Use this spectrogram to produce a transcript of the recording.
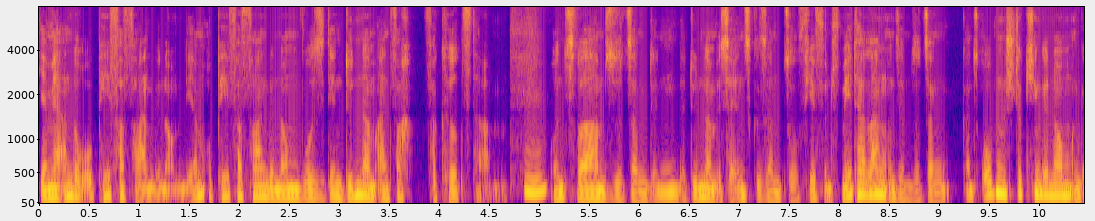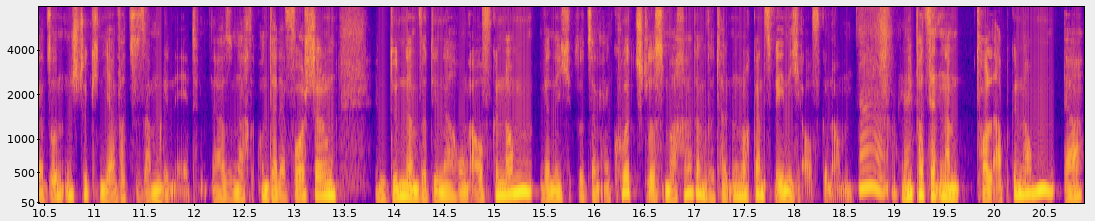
die haben ja andere OP-Verfahren genommen. Die haben OP-Verfahren genommen, wo sie den Dünndarm einfach verkürzt haben. Mhm. Und zwar haben sie sozusagen den, der Dünndarm ist ja insgesamt so vier, fünf Meter lang und sie haben sozusagen ganz oben ein Stückchen genommen und ganz unten ein Stückchen, die einfach zusammengenäht. Ja, also nach, unter der Vorstellung, im Dünndarm wird die Nahrung aufgenommen. Wenn ich sozusagen einen Kurzschluss mache, dann wird halt nur noch ganz wenig aufgenommen. Ah, okay. Die Patienten haben toll abgenommen, ja,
